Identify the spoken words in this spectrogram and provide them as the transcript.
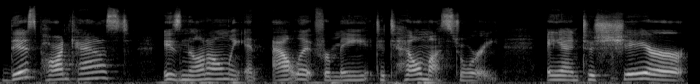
This podcast is not only an outlet for me to tell my story and to share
